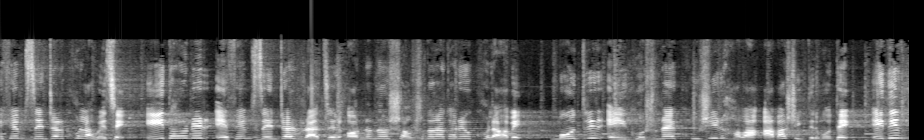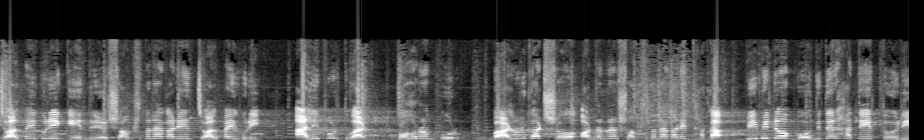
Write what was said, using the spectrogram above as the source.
এফএম সেন্টার খোলা হয়েছে। এই ধরনের এফএম সেন্টার রাজ্যের অন্যান্য সংশোধনাগারেও খোলা হবে। মন্ত্রীর এই ঘোষণায় খুশির হওয়া আবাসিকদের মধ্যে। এদিন জলপাইগুড়ি কেন্দ্রীয় সংশোধনাগারে জলপাইগুড়ি, আলিপুরদুয়ার, বহরমপুর, বালুরঘাট সহ অন্যান্য সংশোধনাগারে থাকা বিভিন্ন বন্দীদের হাতে তৈরি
